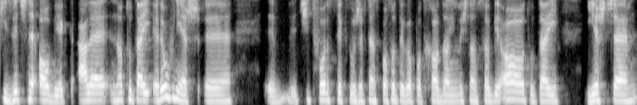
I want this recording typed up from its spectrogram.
fizyczny obiekt, ale no tutaj również y, y, ci twórcy, którzy w ten sposób tego podchodzą i myślą sobie, o tutaj jeszcze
